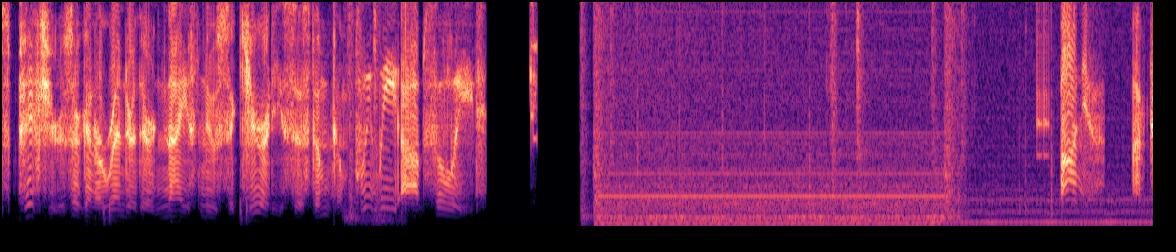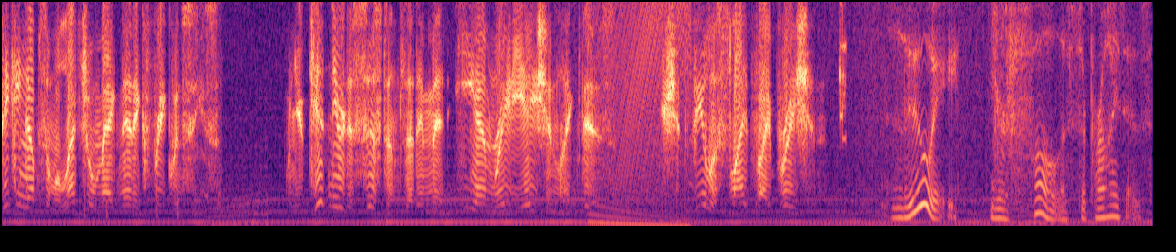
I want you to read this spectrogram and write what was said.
Those pictures are gonna render their nice new security system completely obsolete. Anya, I'm picking up some electromagnetic frequencies. When you get near to systems that emit EM radiation like this, you should feel a slight vibration. Louis, you're full of surprises.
